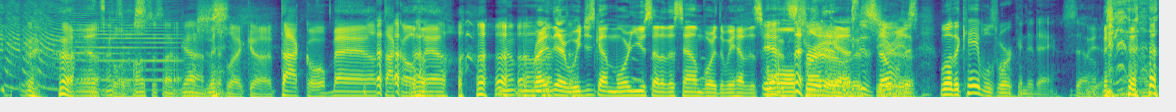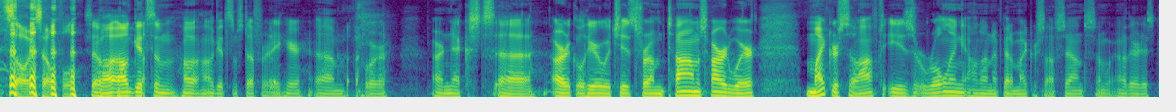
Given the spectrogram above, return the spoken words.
That's that's the close. closest I've got. It's like uh, Taco Bell, Taco Bell. No, no, Right that's there, the- we just got more use out of the soundboard than we have this Yeah, whole it's true. podcast It's just doubled series. Well, the cable's working today, so it's always helpful. so I'll, I'll get some I'll, I'll get some stuff ready here um, for our next uh, article here, which is from Tom's Hardware. Microsoft is rolling. Hold on, I've got a Microsoft sound somewhere. Oh, there it is.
